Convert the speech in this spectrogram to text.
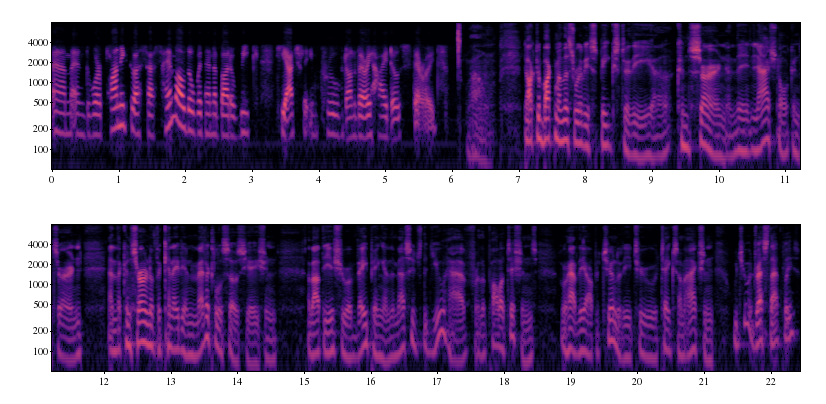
um, and were planning to assess him, although within about a week, he actually improved on very high dose steroids. Wow. Dr. Buchman, this really speaks to the uh, concern and the national concern and the concern of the Canadian Medical Association about the issue of vaping and the message that you have for the politicians who have the opportunity to take some action. Would you address that, please?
